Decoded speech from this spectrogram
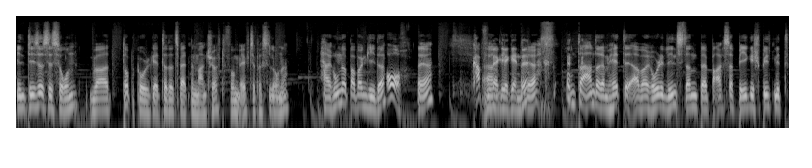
in dieser Saison war Top-Goalgetter der zweiten Mannschaft vom FC Barcelona. Haruna Babangida. Oh, Ja, Kapfenberg-Legende. ja. Unter anderem hätte aber Rolli Linz dann bei Barça B gespielt mit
